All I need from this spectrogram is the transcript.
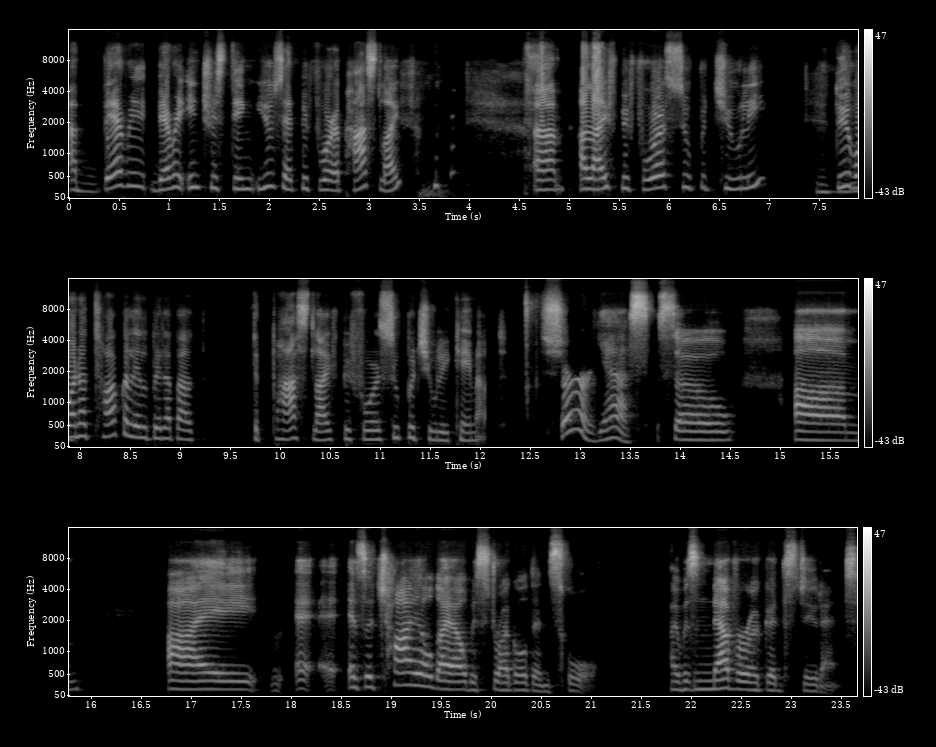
a very, very interesting, you said before, a past life, um, a life before Super Julie. Mm-hmm. Do you mm-hmm. want to talk a little bit about the past life before Super Julie came out? Sure, yes. So, um, I, as a child, I always struggled in school. I was never a good student.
